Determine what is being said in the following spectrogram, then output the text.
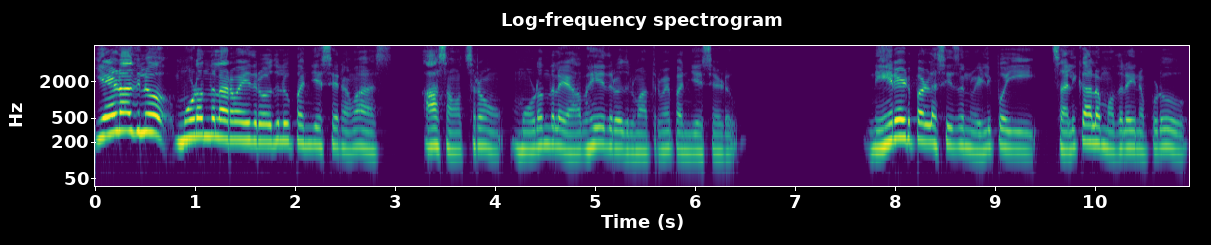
ఏడాదిలో మూడు వందల అరవై ఐదు రోజులు పనిచేసే నవాజ్ ఆ సంవత్సరం మూడు వందల యాభై ఐదు రోజులు మాత్రమే పనిచేశాడు. నేరేడు పళ్ళ సీజన్ వెళ్ళిపోయి చలికాలం మొదలైనప్పుడు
